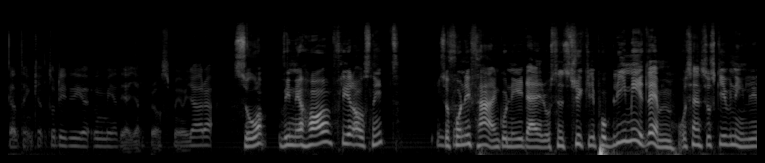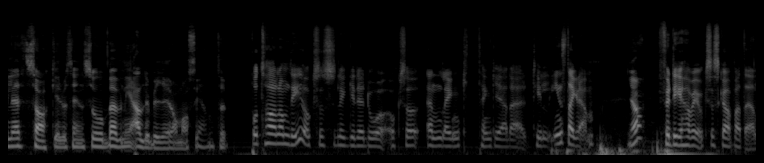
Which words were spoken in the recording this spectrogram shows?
helt enkelt och det är det Ung Media hjälper oss med att göra. Så vill ni ha fler avsnitt så får ni fan gå ner där och sen trycker ni på bli medlem och sen så skriver ni in lilla saker och sen så behöver ni aldrig bry er om oss igen. Typ. På tal om det också så ligger det då också en länk, tänker jag, där till Instagram. Ja. För det har vi också skapat en.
